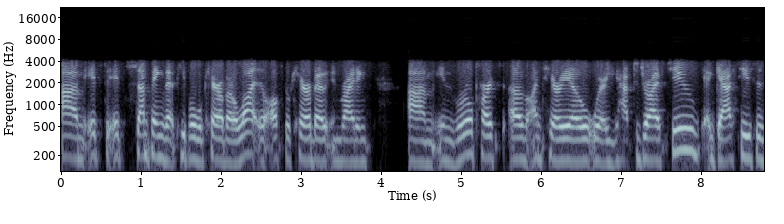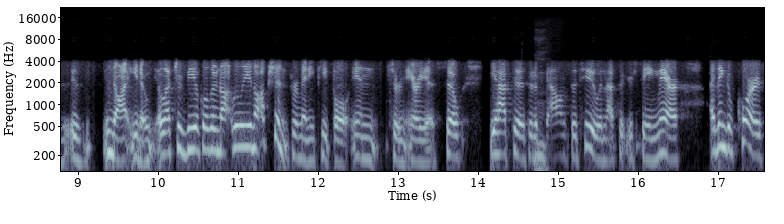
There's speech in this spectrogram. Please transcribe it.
Um, it's it's something that people will care about a lot. They'll also care about in riding um, in rural parts of Ontario where you have to drive to. Gas use is, is not, you know, electric vehicles are not really an option for many people in certain areas. So you have to sort of mm. balance the two, and that's what you're seeing there. I think, of course,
